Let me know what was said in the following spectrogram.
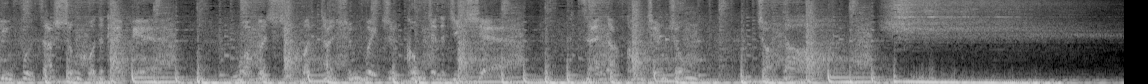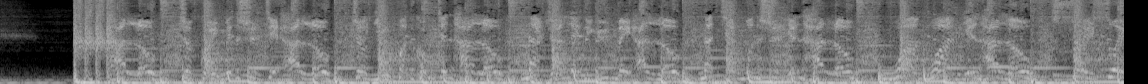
应复杂生活的改变。我们喜欢探寻未知空间的极限，在那空间中找到。Hello，这鬼魅的世界，Hello，这隐幻的空间，Hello，那人类的愚昧，Hello，那健忘的誓言，Hello，万万年，Hello，碎碎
